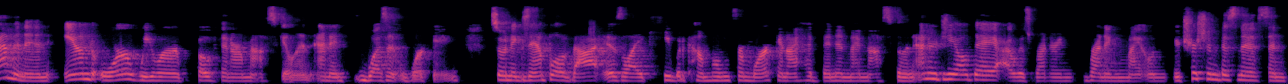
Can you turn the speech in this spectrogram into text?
feminine and or we were both in our masculine and it wasn't working. So an example of that is like he would come home from work and I had been in my masculine energy all day. I was running running my own nutrition business and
